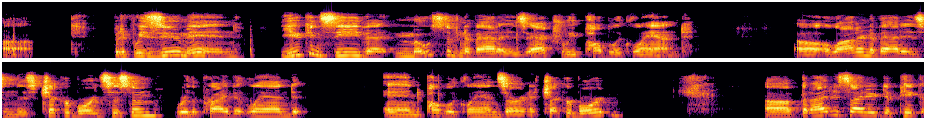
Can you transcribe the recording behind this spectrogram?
Uh, but if we zoom in, you can see that most of Nevada is actually public land. Uh, a lot of Nevada is in this checkerboard system where the private land and public lands are in a checkerboard. Uh, but I decided to pick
